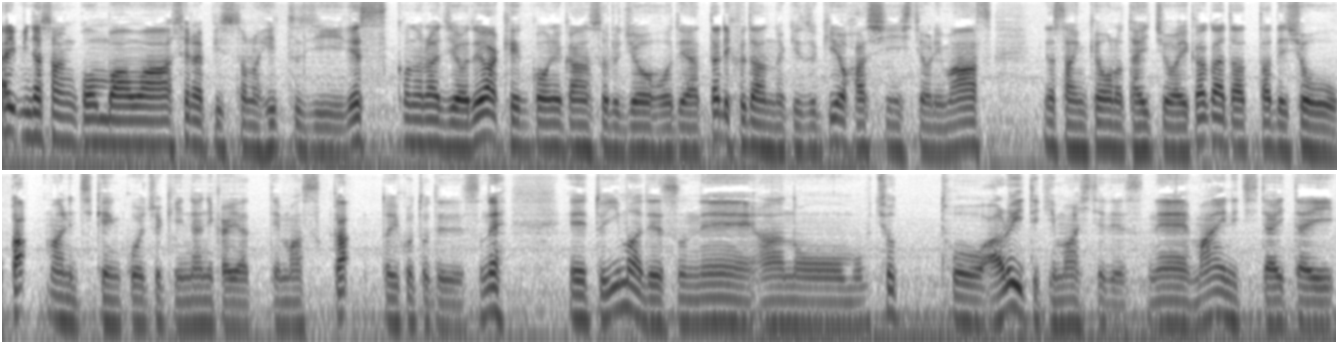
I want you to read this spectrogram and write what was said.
はい、皆さんこんばんは。セラピストのヒッツジーです。このラジオでは健康に関する情報であったり、普段の気づきを発信しております。皆さん今日の体調はいかがだったでしょうか？毎日健康貯金何かやってますか？ということでですね。えっ、ー、と、今ですね、あの、僕ちょっと歩いてきましてですね、毎日だいたい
